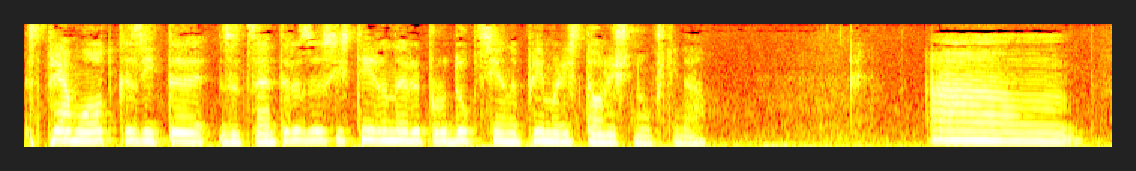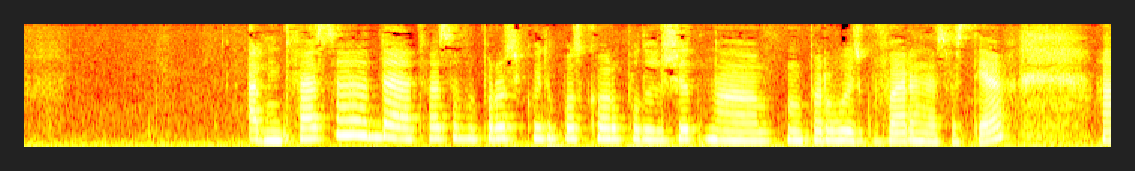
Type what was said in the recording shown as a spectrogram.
спрямо отказите за Центъра за асистирана репродукция, например и столична община? А, Ами това са, да, това са въпроси, които по-скоро подлежат на първо изговаряне с тях. А,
